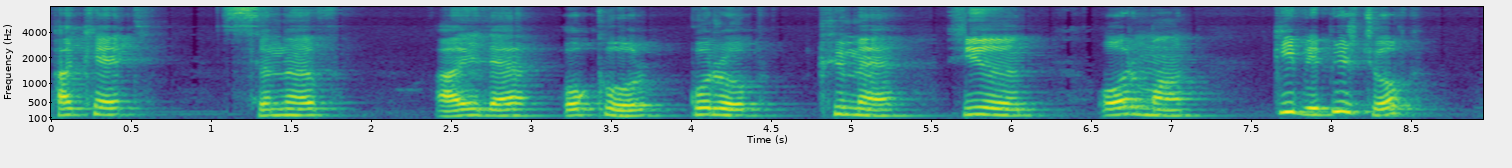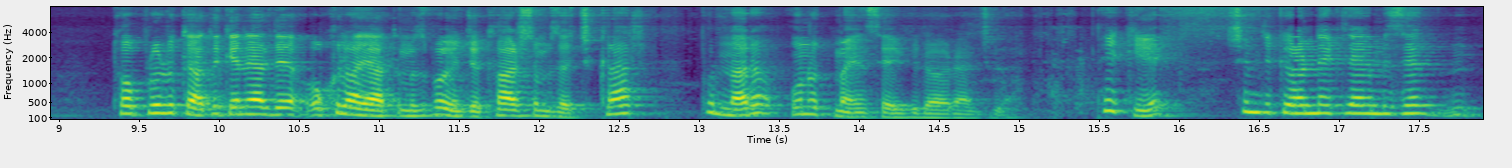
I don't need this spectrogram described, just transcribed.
paket, sınıf, aile, okul, grup, küme, yığın, orman gibi birçok topluluk adı genelde okul hayatımız boyunca karşımıza çıkar. Bunları unutmayın sevgili öğrenciler. Peki şimdiki örneklerimizin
